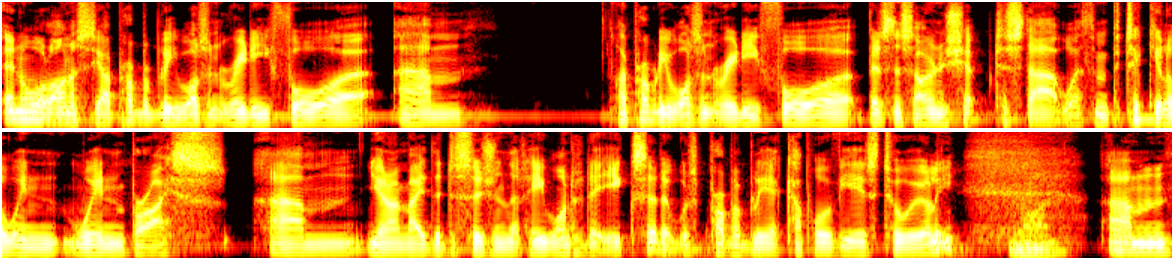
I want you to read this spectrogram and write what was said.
in all honesty, I probably wasn't ready for. Um, I probably wasn't ready for business ownership to start with, in particular when when Bryce, um, you know, made the decision that he wanted to exit. It was probably a couple of years too early. Right. Um,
